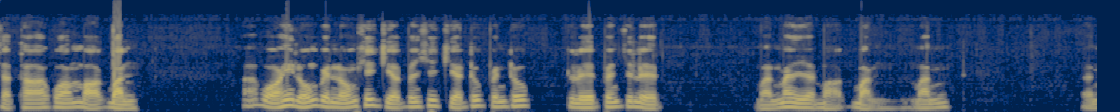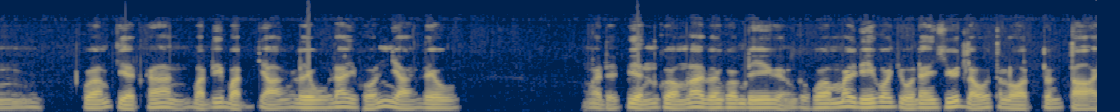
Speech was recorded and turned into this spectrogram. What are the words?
ศรัทธาความบากบันบอกให้หลงเป็นหลงขี้เกียจเป็นขี้เกียจทุกเป็นทุกกิเลสเป็นกิเลสมันไม่บากบันมันเป็นความเกียจข้านปฏิบัติอย่างเร็วได้ผลอย่างเร็วไม่ได้เปลี่ยนความร้ายเป็นความดีกับความไม่ดีก็อยู่ในชีวิตเราตลอดจนตาย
